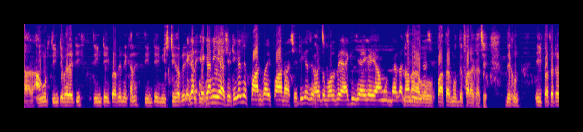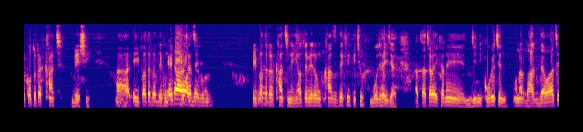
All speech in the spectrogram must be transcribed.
আর আঙুর তিনটে ভ্যারাইটি তিনটেই পাবেন এখানে তিনটেই মিষ্টি হবে এখানে এখানেই আছে ঠিক আছে? পার্ট বাই পার্ট আছে ঠিক আছে? হয়তো বলবে একই জায়গায় আঙুর দেখা না না ও পাতার মধ্যে ফারাক আছে। দেখুন এই পাতাটার কতটা খাঁচ বেশি। আর এই পাতাটা দেখুন দেখুন। এই পাতাটার খাঁচ নেই অতএব এরকম খাঁচ দেখে কিছু বোঝাই যায়। আর তাছাড়া এখানে যিনি করেছেন ওনার ভাগ দেওয়া আছে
